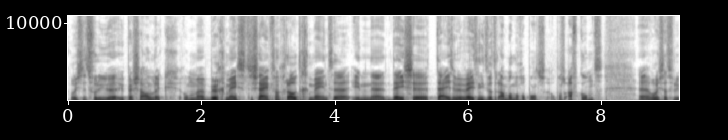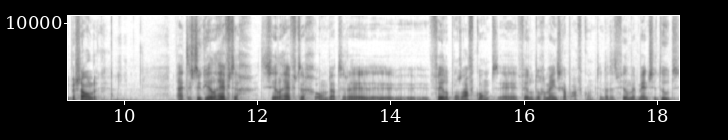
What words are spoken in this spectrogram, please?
Hoe is het voor u, u persoonlijk om burgemeester te zijn van grote gemeenten in deze tijd? We weten niet wat er allemaal nog op ons, op ons afkomt. Hoe is dat voor u persoonlijk? Nou, het is natuurlijk heel heftig. Het is heel heftig omdat er veel op ons afkomt, veel op de gemeenschap afkomt en dat het veel met mensen doet.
